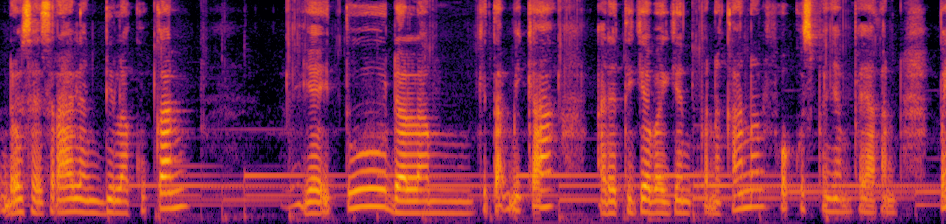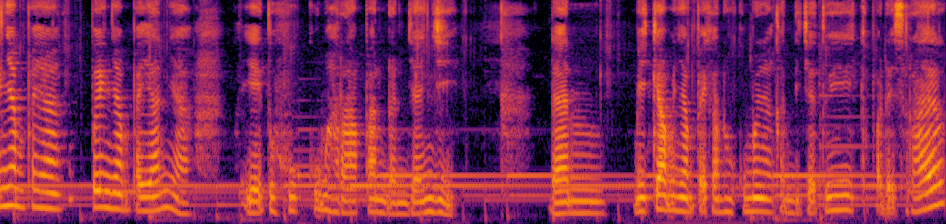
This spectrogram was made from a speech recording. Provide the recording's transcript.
Dosa Israel yang dilakukan yaitu dalam kitab Mika ada tiga bagian penekanan fokus penyampaian penyampaian penyampaiannya yaitu hukum harapan dan janji. Dan Mika menyampaikan hukuman yang akan dijatuhi kepada Israel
